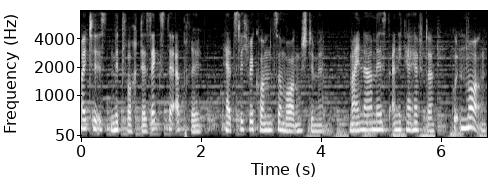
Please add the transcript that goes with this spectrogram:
Heute ist Mittwoch, der 6. April. Herzlich willkommen zur Morgenstimme. Mein Name ist Annika Hefter. Guten Morgen.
